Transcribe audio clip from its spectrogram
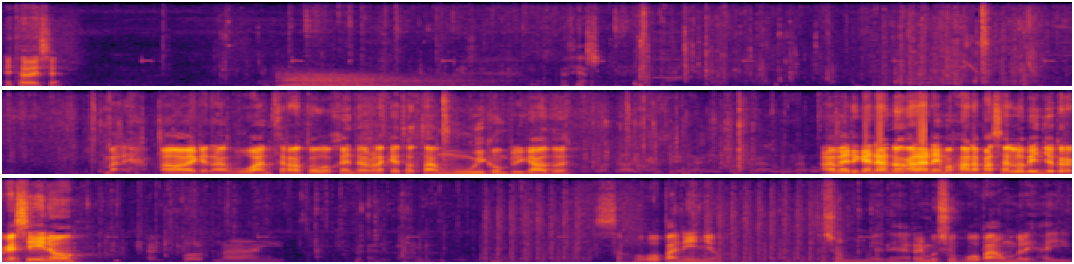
¿Este de ese? Gracias. Vale, vamos a ver qué tal. Buah, han cerrado todo, gente. La verdad es que esto está muy complicado, eh. A ver, ganar no ganaremos. Ahora, pasarlo bien, yo creo que sí, ¿no? El Fortnite. Es un juego para niños. Es un, eh, Rainbow es un juego para hombres, ahí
